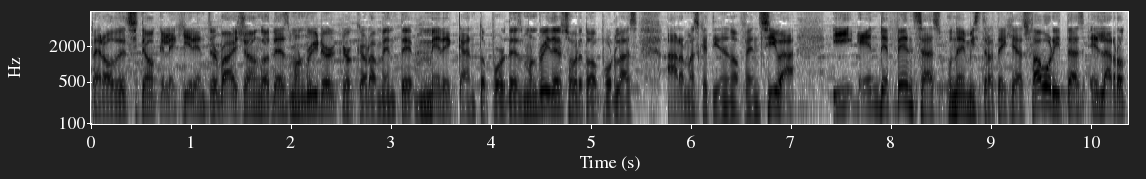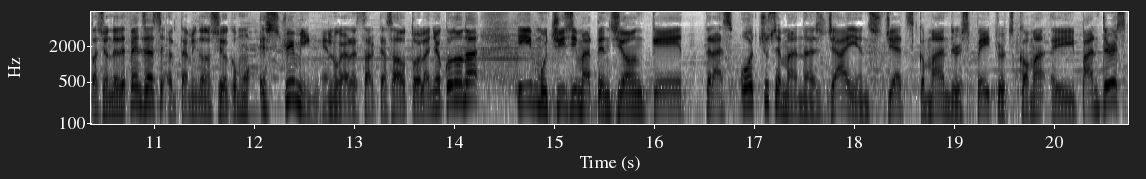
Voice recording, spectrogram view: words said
Pero si tengo que elegir entre Bryce o Desmond Reader, creo que obviamente me decanto por Desmond Reader, sobre todo por las armas que tienen ofensiva. Y en defensas, una de mis estrategias favoritas es la rotación de defensas, también conocido como streaming, en lugar de estar casado todo el año con una. Y muchísima atención que tras ocho semanas, Giants, Jets, Commanders, Patriots y Panthers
